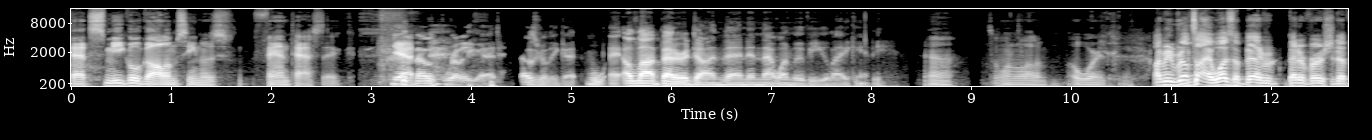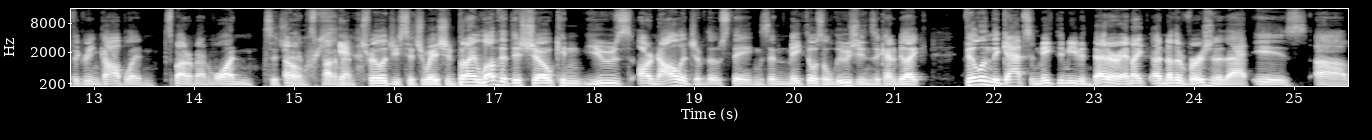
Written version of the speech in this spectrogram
That Smeagol Gollum scene was fantastic. Yeah, that was really good. That was really good. A lot better done than in that one movie you like, Andy. Uh, it's won a lot of awards. I mean, real time it was a better better version of the Green Goblin Spider-Man one situation, Oh, Spider-Man yeah. trilogy situation. But I love that this show can use our knowledge of those things and make those illusions and kind of be like fill in the gaps and make them even better. And like another version of that is uh,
